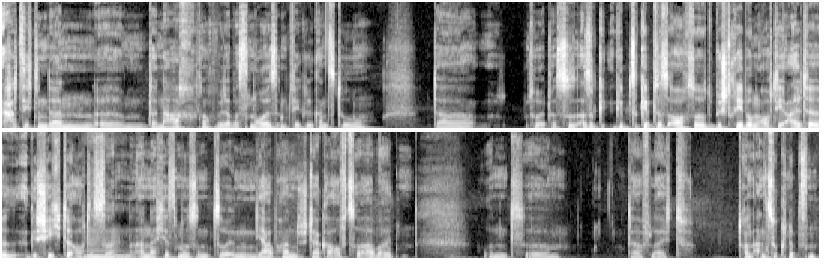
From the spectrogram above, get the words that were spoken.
hat sich denn dann ähm, danach noch wieder was Neues entwickelt? Kannst du da so etwas zu, also gibt, gibt es auch so Bestrebungen, auch die alte Geschichte, auch des mhm. Anarchismus und so in Japan stärker aufzuarbeiten und ähm, da vielleicht dran anzuknüpfen?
